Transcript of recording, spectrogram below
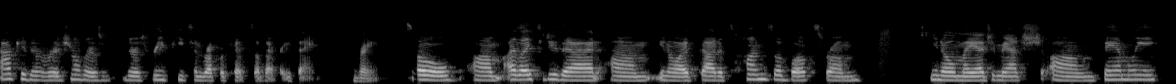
after the original there's there's repeats and replicates of everything. Right. So um, i like to do that. Um, you know i've got a tons of books from you know my EduMatch um, family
